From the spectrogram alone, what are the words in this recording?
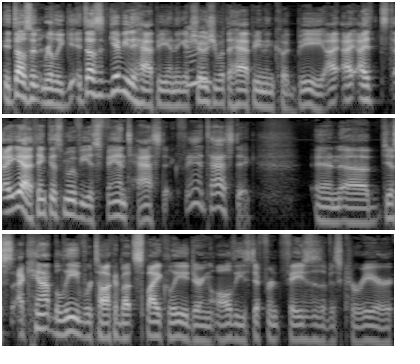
it doesn't really it doesn't give you the happy ending it shows you what the happy ending could be I, I i I yeah i think this movie is fantastic fantastic and uh, just I cannot believe we're talking about Spike Lee during all these different phases of his career,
